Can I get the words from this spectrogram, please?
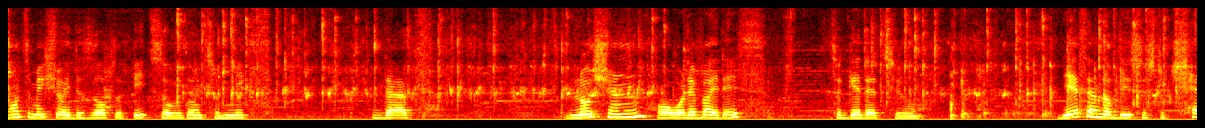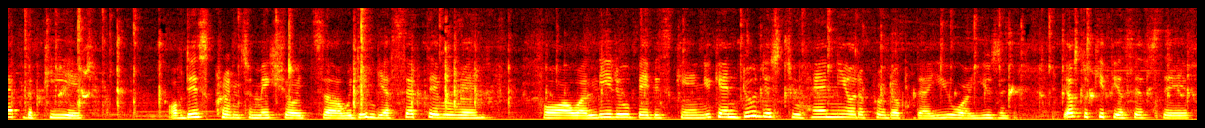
I want to make sure it dissolves a bit so we're going to mix that lotion or whatever it is together to the essence of this is to check the pH of this cream to make sure it's uh, within the acceptable range for our little baby skin. You can do this to any other product that you are using just to keep yourself safe.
